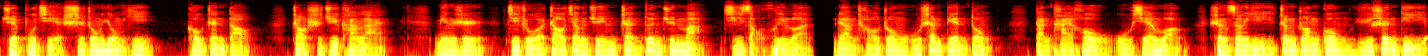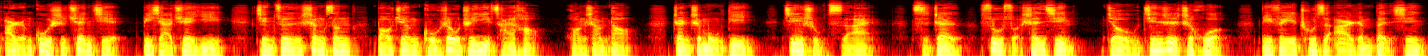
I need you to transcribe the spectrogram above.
却不解诗中用意。寇真道：“赵诗句看来。”明日即着赵将军整顿军马，及早回銮。两朝中无甚变动，但太后、武贤王、圣僧以郑庄公、虞舜帝二人故事劝解，陛下却以谨遵圣僧保全骨肉之意才好。皇上道：“朕之母弟尽属慈爱，此朕素所深信。就今日之祸，必非出自二人本心，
